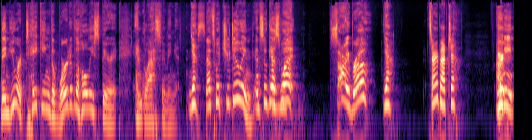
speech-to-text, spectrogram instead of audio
then you are taking the word of the Holy Spirit and blaspheming it. Yes. That's what you're doing. And so guess Mm-hmm. what? Sorry, bro. Yeah. Sorry about you. I mean,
